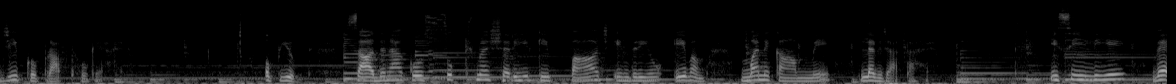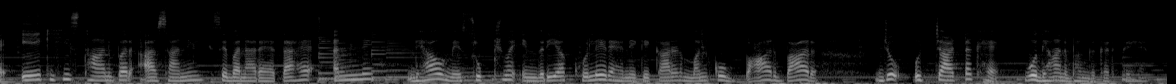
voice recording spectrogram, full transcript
जीव को प्राप्त हो गया है। उपयुक्त। साधना को सूक्ष्म शरीर की पाँच इंद्रियों एवं मन काम में लग जाता है। इसीलिए वह एक ही स्थान पर आसानी से बना रहता है। अन्य ध्याव में सूक्ष्म इंद्रिया खुले रहने के कारण मन को बार बार जो उच्चाटक है, वो ध्यान भंग करते हैं।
